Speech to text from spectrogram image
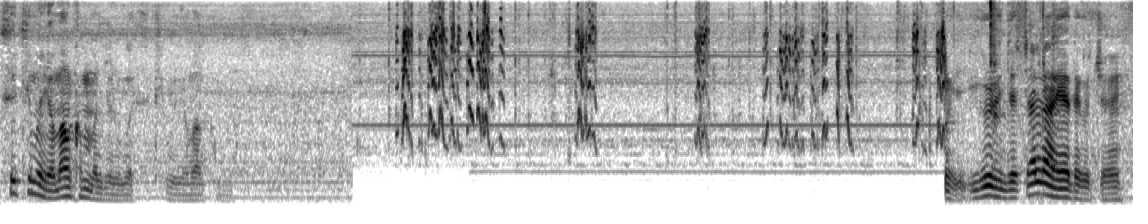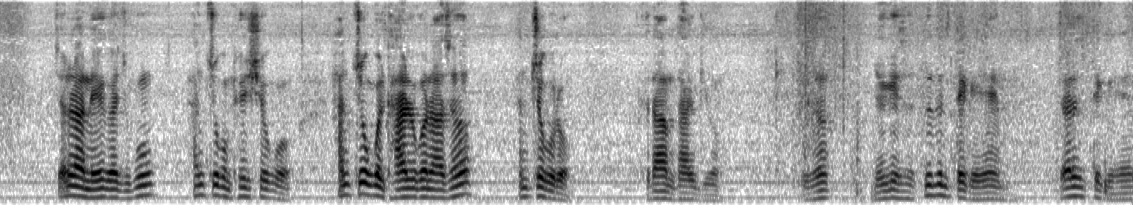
스팀은 요만큼만 주는 거예요 스팀은 요만큼만. 이걸 이제 잘라내야 되겠죠 잘라내 가지고 한쪽은 표시하고 한쪽을 달고 나서 한쪽으로 그 다음 달기로. 그래서 여기에서 뜯을 때게 자를 때게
